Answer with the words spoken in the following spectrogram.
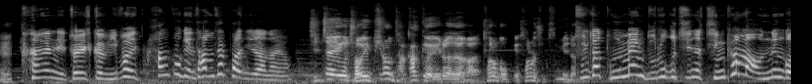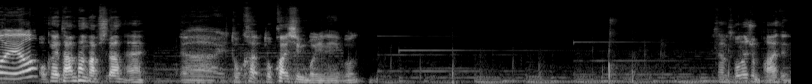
네? 강현님 저희 지금 이번 한국인 3세판이잖아요. 진짜 이거 저희 피론 다 깎여요, 이러다가. 서로 먹게, 서로 죽습니다. 둘 다 동맹 누르고 진짜 징표만 얻는 거예요? 오케이 다음 판 갑시다. 네. 야 독한 독한 신분이네 이분. 이 사람 손에 좀 봐야 돼.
